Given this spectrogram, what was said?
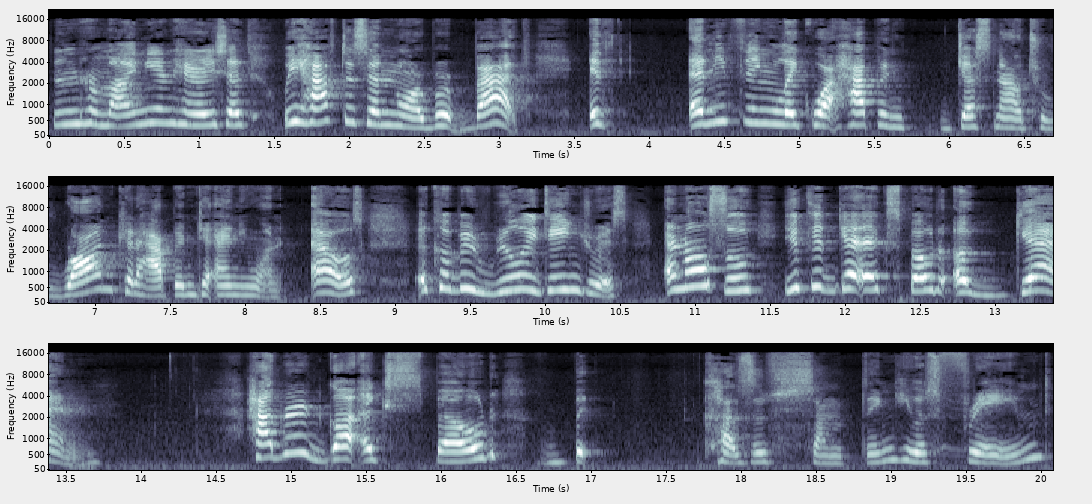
Then Hermione and Harry said, We have to send Norbert back. If anything like what happened just now to Ron could happen to anyone else, it could be really dangerous. And also, you could get expelled again. Hagrid got expelled because of something. He was framed.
